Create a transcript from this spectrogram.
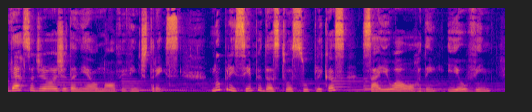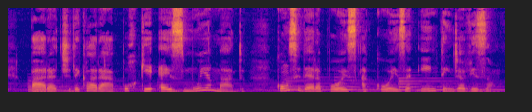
Verso de hoje, Daniel 9, 23. No princípio das tuas súplicas saiu a ordem e eu vim para te declarar porque és muito amado. Considera, pois, a coisa e entende a visão.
